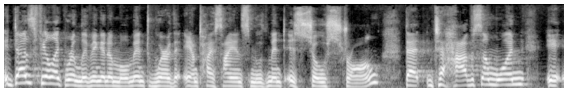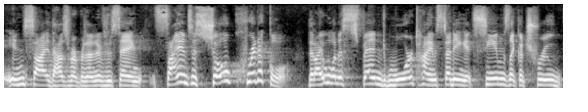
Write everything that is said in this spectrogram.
it does feel like we're living in a moment where the anti science movement is so strong that to have someone inside the House of Representatives who's saying science is so critical that I want to spend more time studying it seems like a true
